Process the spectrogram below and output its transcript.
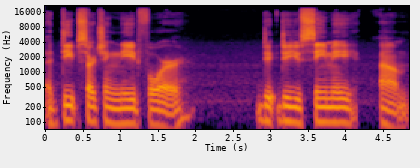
a deep searching need for do, do you see me? Um,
